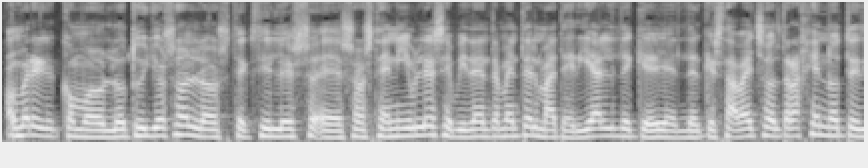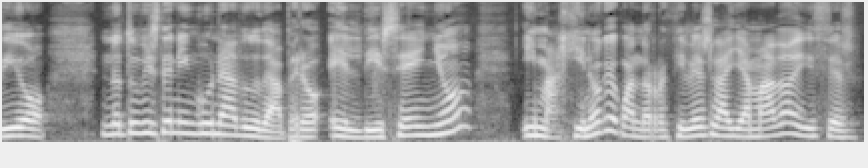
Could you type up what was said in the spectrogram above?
Hombre, como lo tuyo son los textiles eh, sostenibles, evidentemente el material de que, del que estaba hecho el traje no te dio, no tuviste ninguna duda, pero el diseño, imagino que cuando recibes la llamada dices,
